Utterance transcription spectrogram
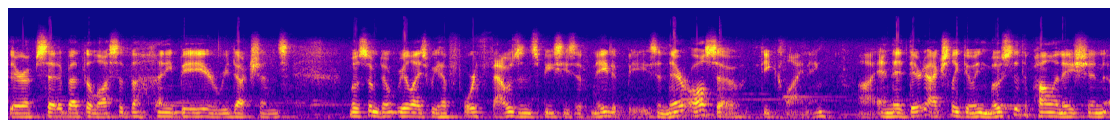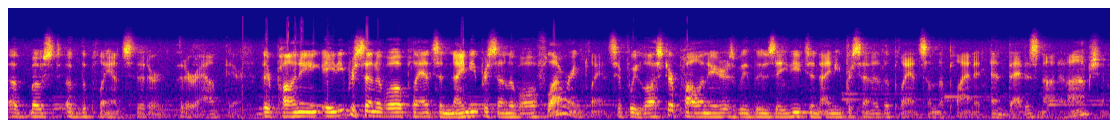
they're upset about the loss of the honeybee or reductions. Most of them don't realize we have 4,000 species of native bees, and they're also declining. Uh, and that they're actually doing most of the pollination of most of the plants that are that are out there. They're pollinating 80% of all plants and 90% of all flowering plants. If we lost our pollinators, we lose 80 to 90% of the plants on the planet, and that is not an option.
